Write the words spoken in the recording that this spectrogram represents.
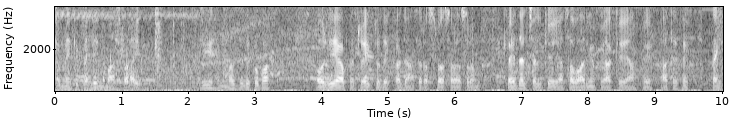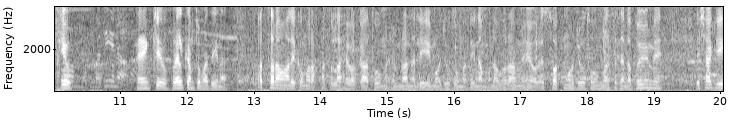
जुम्मे की पहली नमाज़ पढ़ाई थी। जी मस्जिद कुबा और ये आपने ट्रैक जो देखा जहाँ से वसल्लम पैदल चल के या सवारियों पे आके यहाँ पे आते थे। Thank you thank you welcome to Medina अस्सलाम वालेकुम वरहमतुल्लाहि वबरकातुहू मैं इमरान अली मौजूद हूँ मदीना मुनव्वरा में और इस वक्त मौजूद हूँ मस्जिद नबवी में। इशा की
